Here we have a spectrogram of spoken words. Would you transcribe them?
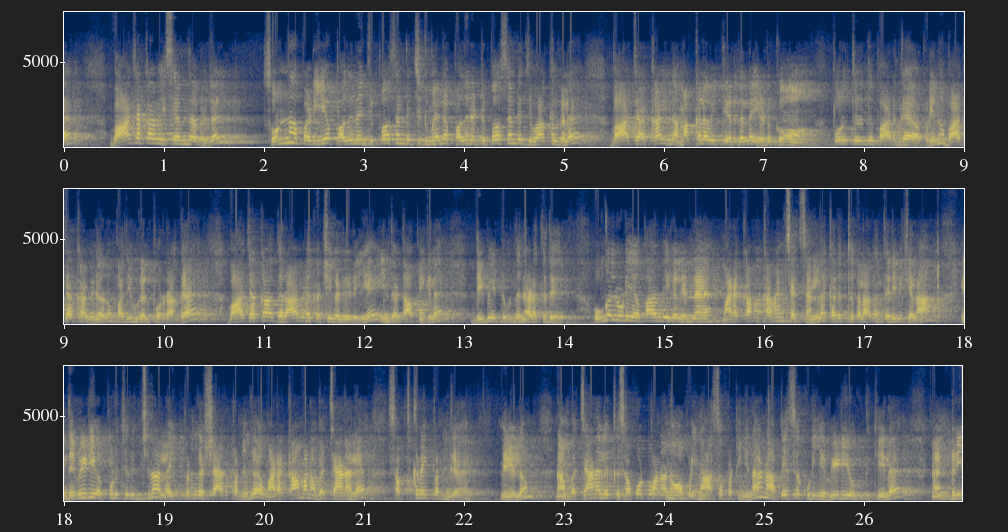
பாஜகவை சேர்ந்தவர்கள் சொன்னபடியே பதினஞ்சு பர்சன்டேஜுக்கு மேலே பதினெட்டு பர்சன்டேஜ் வாக்குகளை பாஜக இந்த மக்களவை தேர்தலில் எடுக்கும். பொறுத்திருந்து பாருங்க அப்படின்னு பாஜகவினரும் பதிவுகள் போடுறாங்க. பாஜக திராவிட கட்சிகளிடையே இந்த டாப்பிக்கில் டிபேட் வந்து நடக்குது. உங்களுடைய பார்வைகள் என்ன? மறக்காமல் கமெண்ட் செக்ஷனில் கருத்துக்களாக தெரிவிக்கலாம். இந்த வீடியோ பிடிச்சிருந்துச்சுன்னா லைக் பண்ணுங்கள் ஷேர் பண்ணுங்கள் மறக்காமல் நம்ம சேனலை சப்ஸ்கிரைப் பண்ணுங்கள் மேலும் நம்ம சேனலுக்கு சப்போர்ட் பண்ணணும் அப்படின்னு ஆசைப்பட்டீங்கன்னா நான் பேசக்கூடிய வீடியோவுக்கு கீழே நன்றி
